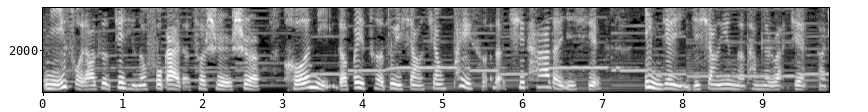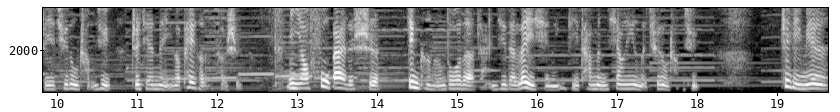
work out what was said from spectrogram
你所要自进行的覆盖的测试是和你的被测对象相配合的其他的一些。硬件以及相应的他们的软件啊，这些驱动程序之间的一个配合的测试，你要覆盖的是尽可能多的打印机的类型以及他们相应的驱动程序。这里面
